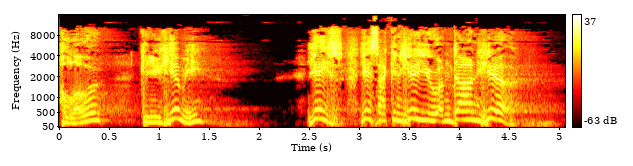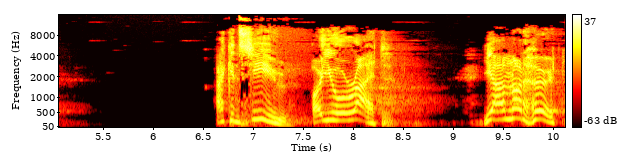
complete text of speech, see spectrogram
Hello? Can you hear me? Yes, yes, I can hear you. I'm down here. I can see you. Are you alright? Yeah, I'm not hurt,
